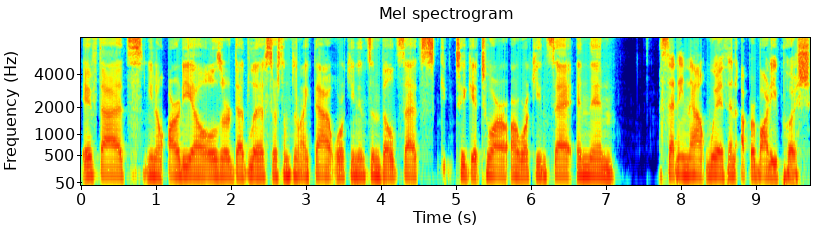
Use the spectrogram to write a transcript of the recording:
if that's, you know, RDLs or deadlifts or something like that, working in some build sets to get to our, our working set and then setting that with an upper body push.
